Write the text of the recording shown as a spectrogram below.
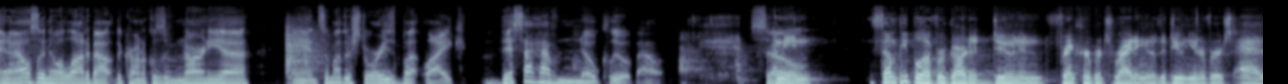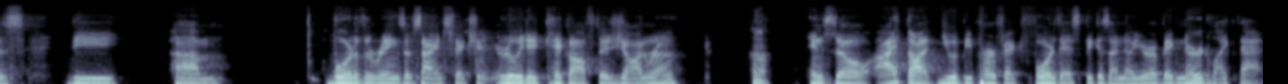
and i also know a lot about the chronicles of narnia and some other stories but like this i have no clue about so I mean, some people have regarded Dune and Frank Herbert's writing of the Dune universe as the um, Lord of the Rings of science fiction. It really did kick off the genre. Huh. And so I thought you would be perfect for this because I know you're a big nerd like that.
